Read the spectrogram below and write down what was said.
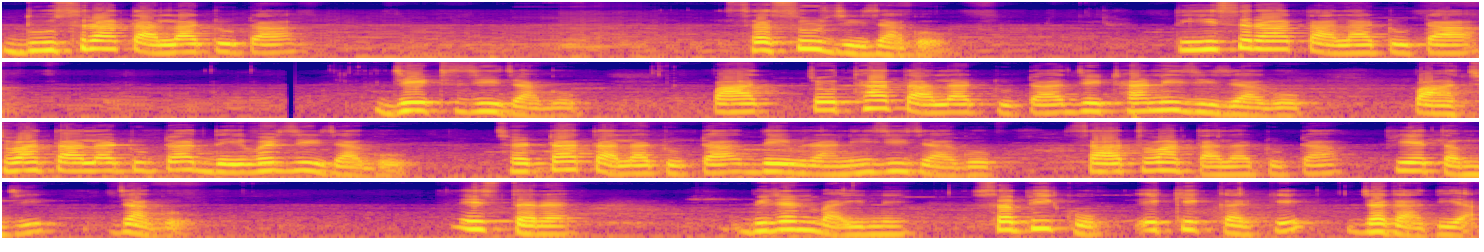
दूसरा ताला टूटा। ससुर जी जागो। तीसरा ताला टूटा। जेठ जी जागो। पाँच, चौथा ताला टूटा। जेठानी जी जागो। पांचवा ताला टूटा। देवर जी जागो। छठा ताला टूटा। देवरानी जी जागो। सातवां ताला टूटा। प्रियतम जी जागो। इस तरह बीरनबाई ने सभी को एक एक करके जगा दिया।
